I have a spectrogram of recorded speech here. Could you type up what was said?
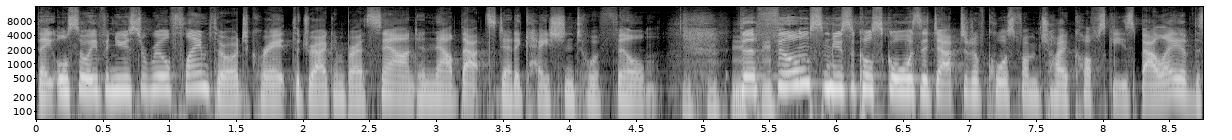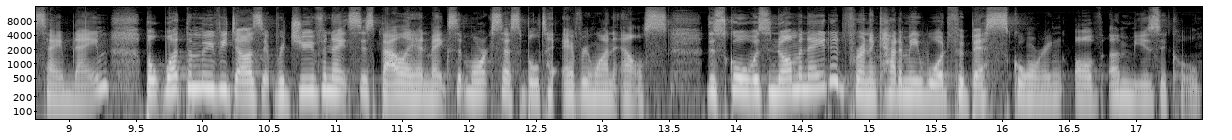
They also even even used a real flamethrower to create the dragon breath sound, and now that's dedication to a film. the film's musical score was adapted, of course, from Tchaikovsky's ballet of the same name, but what the movie does, it rejuvenates this ballet and makes it more accessible to everyone else. The score was nominated for an Academy Award for Best Scoring of a Musical.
